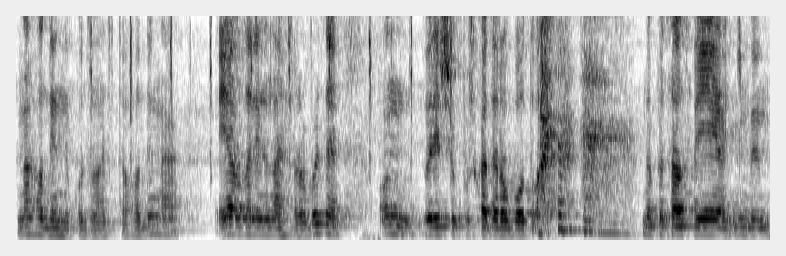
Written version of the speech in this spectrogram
На годиннику 12 година. Я взагалі не знаю, що робити. Он вирішив пошукати роботу. Написав своє ніби,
